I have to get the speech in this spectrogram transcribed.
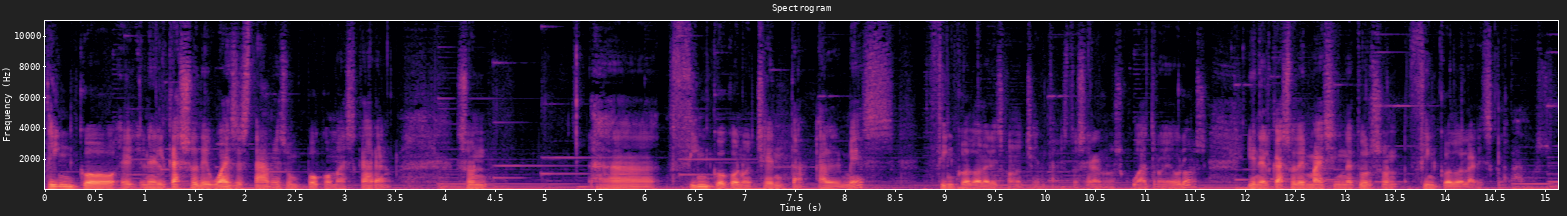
5, eh, en el caso de WiseStamp es un poco más cara, son 5,80 ah, al mes, 5 dólares con 80, estos serán unos 4 euros y en el caso de MySignature son 5 dólares clavados.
